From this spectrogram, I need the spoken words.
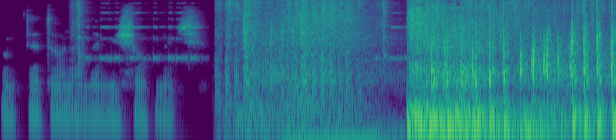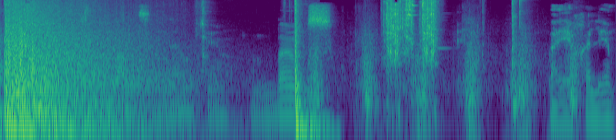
Вот этого надо выщелкнуть. Бамс. Поехали.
